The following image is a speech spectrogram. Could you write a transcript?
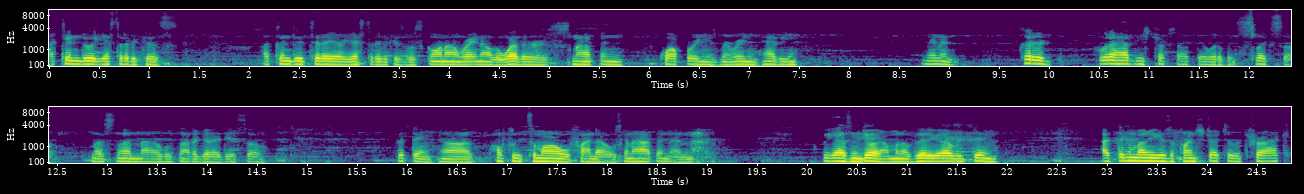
I couldn't do it yesterday because I couldn't do it today or yesterday because what's going on right now. The weather not been cooperating. It's been raining heavy. Man, it could have if would have had these trucks out there would have been slick. So that's not that was not a good idea. So good thing. Uh, hopefully tomorrow we'll find out what's gonna happen and hope you guys enjoy. I'm gonna video everything. I think I'm gonna use the front stretch of the track,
